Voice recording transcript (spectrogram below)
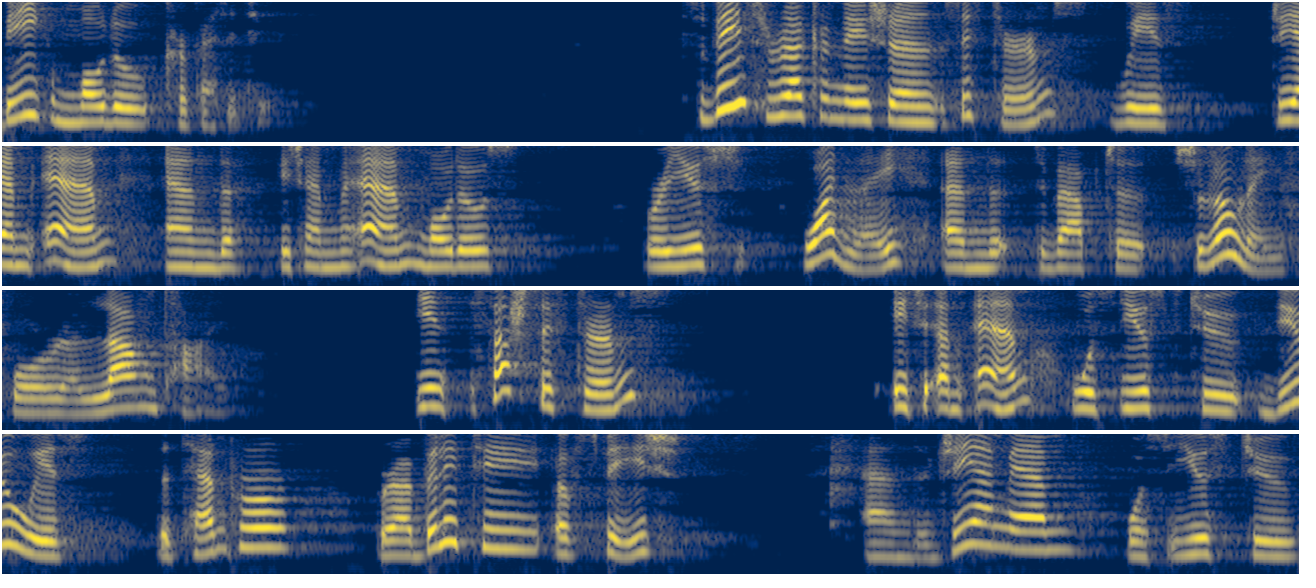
big model capacity. Speech recognition systems with GMM and HMM models were used widely and developed slowly for a long time. In such systems, HMM was used to deal with the temporal variability of speech, and GMM was used to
